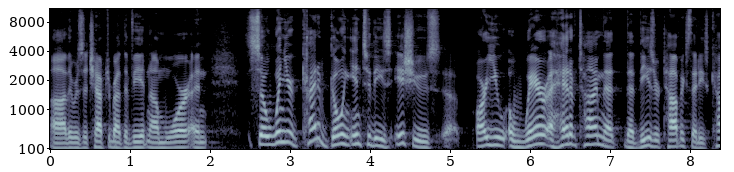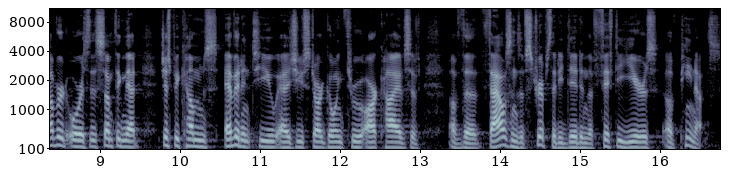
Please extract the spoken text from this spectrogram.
Uh, there was a chapter about the Vietnam War. And so when you're kind of going into these issues, are you aware ahead of time that, that these are topics that he's covered, or is this something that just becomes evident to you as you start going through archives of, of the thousands of strips that he did in the 50 years of Peanuts?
